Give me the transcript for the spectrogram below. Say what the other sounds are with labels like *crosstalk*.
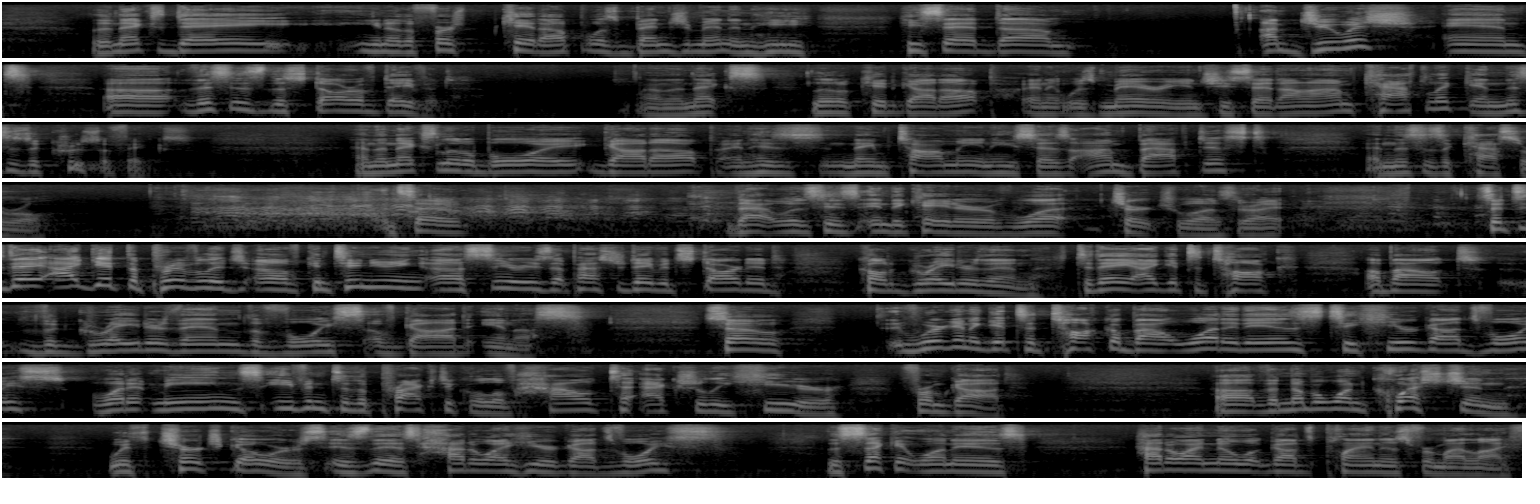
the next day you know the first kid up was benjamin and he he said um, i'm jewish and uh, this is the star of david and the next little kid got up, and it was Mary, and she said, I'm Catholic, and this is a crucifix. And the next little boy got up, and his name Tommy, and he says, I'm Baptist, and this is a casserole. and so that was his indicator of what church was, right? So today I get the privilege of continuing a series that Pastor David started called Greater Than. Today I get to talk about the greater than the voice of God in us. So, we're going to get to talk about what it is to hear God's voice, what it means, even to the practical of how to actually hear from God. Uh, the number one question with churchgoers is this How do I hear God's voice? The second one is How do I know what God's plan is for my life?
